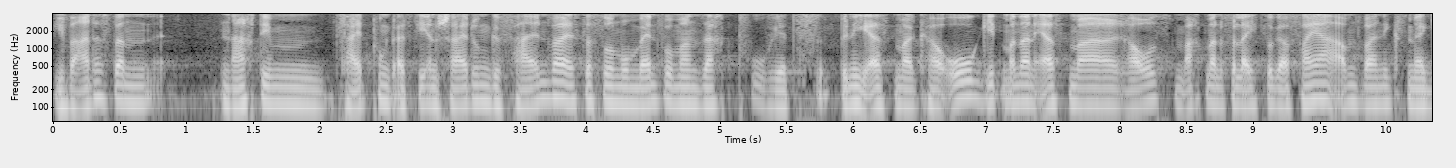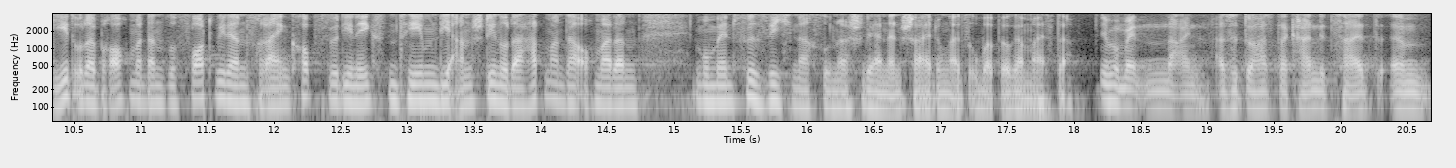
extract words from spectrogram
Wie war das dann nach dem Zeitpunkt, als die Entscheidung gefallen war, ist das so ein Moment, wo man sagt, puh, jetzt bin ich erstmal K.O., geht man dann erstmal raus, macht man vielleicht sogar Feierabend, weil nichts mehr geht oder braucht man dann sofort wieder einen freien Kopf für die nächsten Themen, die anstehen oder hat man da auch mal dann einen Moment für sich nach so einer schweren Entscheidung als Oberbürgermeister? Im Moment nein. Also du hast da keine Zeit, ähm,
